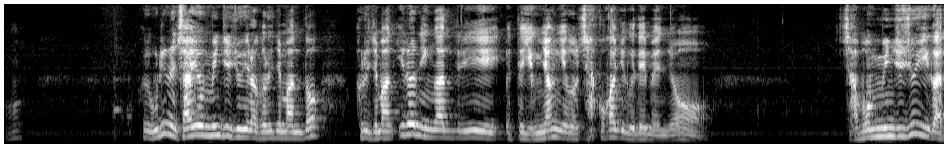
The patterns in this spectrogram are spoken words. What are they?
어? 그리고 우리는 자유민주주의라 그러지만도 그러지만 이런 인간들이 어떤 영향력을 자꾸 가지게 되면요. 자본민주주의가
